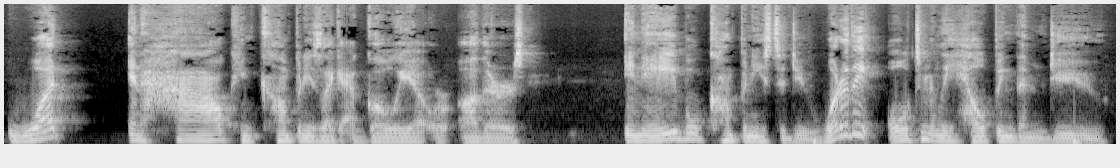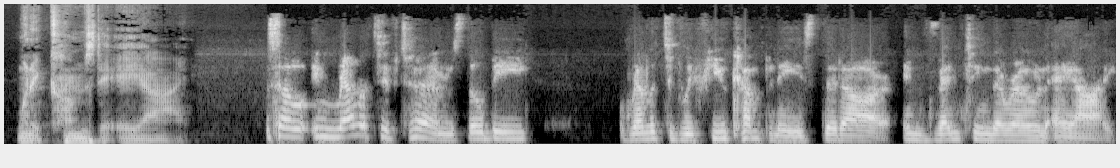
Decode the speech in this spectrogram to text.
what and how can companies like Algolia or others enable companies to do? What are they ultimately helping them do when it comes to AI? So, in relative terms, there'll be relatively few companies that are inventing their own AI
